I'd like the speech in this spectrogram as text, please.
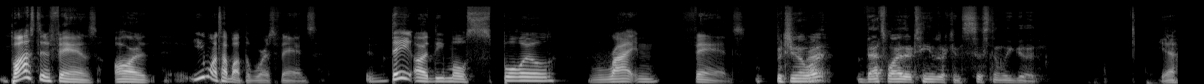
Boston fans are you want to talk about the worst fans? They are the most spoiled, rotten fans. But you know right? what? That's why their teams are consistently good. Yeah.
